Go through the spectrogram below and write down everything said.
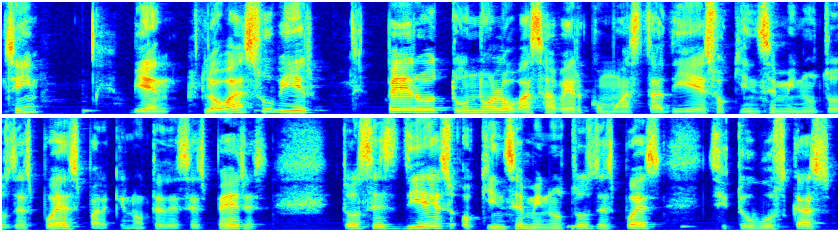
¿Sí? Bien, lo vas a subir, pero tú no lo vas a ver como hasta 10 o 15 minutos después para que no te desesperes. Entonces, 10 o 15 minutos después, si tú buscas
